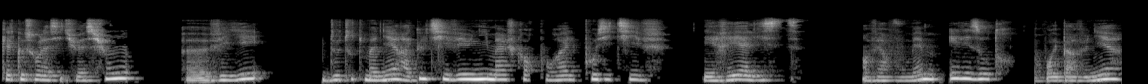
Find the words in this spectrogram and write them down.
Quelle que soit la situation, euh, veillez de toute manière à cultiver une image corporelle positive et réaliste envers vous-même et les autres. Pour y parvenir,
